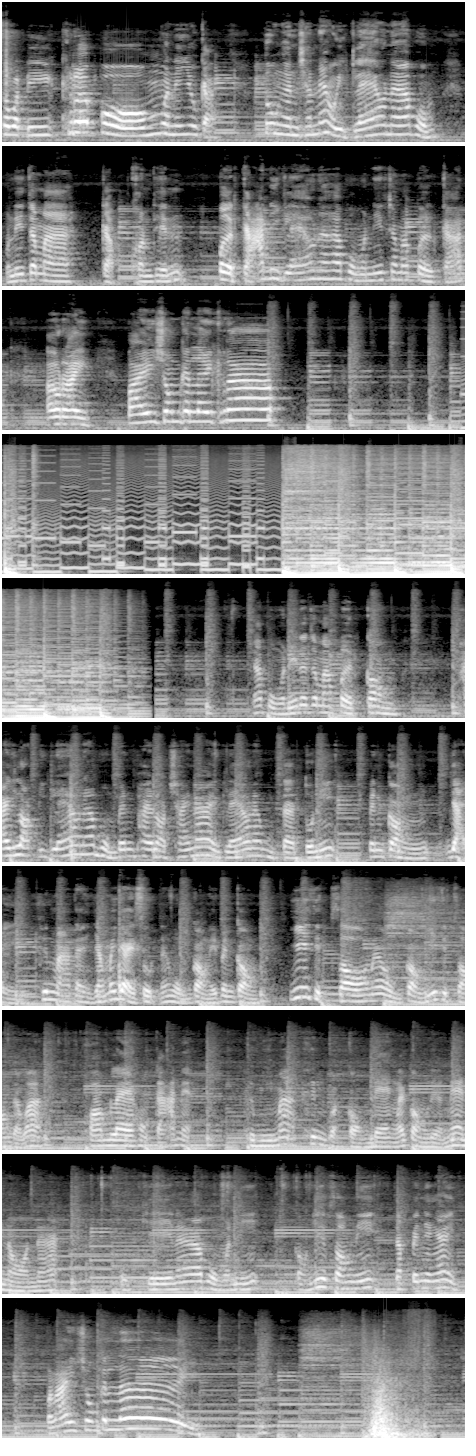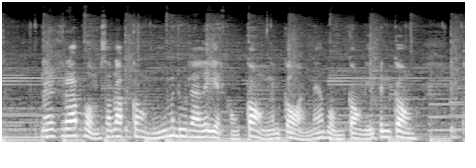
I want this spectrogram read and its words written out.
สวัสดีครับผมวันนี้อยู่กับตู้เงินชาแนลอีกแล้วนะครับผม วันนี้จะมากับคอนเทนต์เปิดการ์ดอีกแล้วนะครับผมวันนี้จะมาเปิดการ์ดอะไร ไปชมกันเลยครับครับผมวันนี้เราจะมาเปิดกล่อง ลอตอีกแล้วนะผมเป็นไพลอตใช้หน้าอีกแล้วนะผมแต่ตัวนี้เป็นกล่องใหญ่ขึ้นมาแต่ยังไม่ใหญ่สุดนะผมกล่องนี้เป็นกล่อง 20 ซองนะผมกล่อง 20 ซอง แต่ว่าความแรงของการ์ดเนี่ยคือมีมากขึ้นกว่ากล่องแดงและกล่องเหลืองแน่นอนนะฮะโอเคนะครับผมวันนี้กล่อง20ซองนี้จะเป็นยังไง ไปชมกันเลยนะครับผมสำหรับกล่องนี้มาดูรายละเอียดของกล่องกันก่อนนะผมกล่องนี้เป็นกล่อง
